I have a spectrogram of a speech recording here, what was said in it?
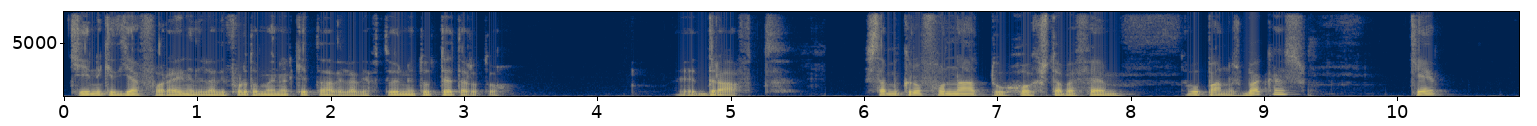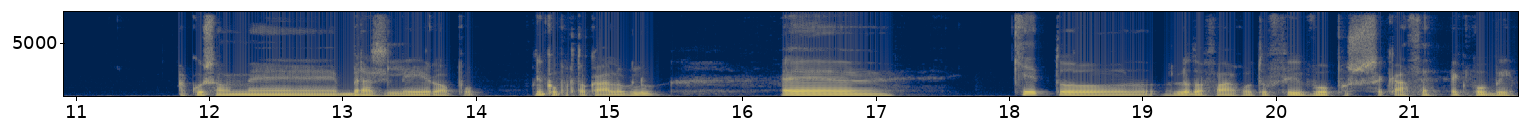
Και είναι και διάφορα, είναι δηλαδή φορτωμένα αρκετά. Δηλαδή αυτό είναι το τέταρτο ε, draft. Στα μικρόφωνά του, όχι στο FM ο Πάνος Μπάκας και ακούσαμε με Μπραζιλέιρο από Νίκο Πορτοκάλογλου ε, και το λοτοφάγο του Φίβου όπως σε κάθε εκπομπή.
